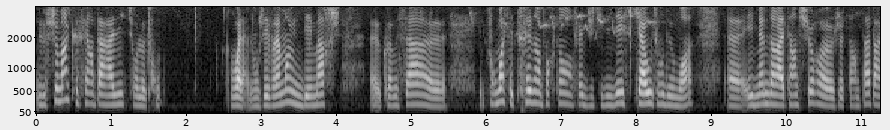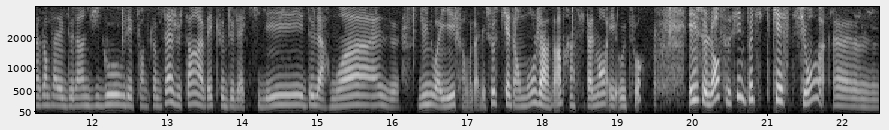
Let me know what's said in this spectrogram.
le chemin que fait un parasite sur le tronc. Voilà, donc j'ai vraiment une démarche comme ça pour moi, c'est très important en fait d'utiliser ce qu'il y a autour de moi. Euh, et même dans la teinture, euh, je teins pas par exemple avec de l'indigo ou des plantes comme ça, je teins avec de l'aquilée, de l'armoise, du noyer, enfin voilà, des choses qu'il y a dans mon jardin principalement et autour. Et je lance aussi une petite question euh,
